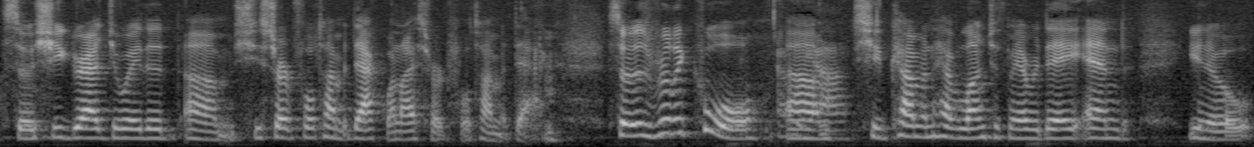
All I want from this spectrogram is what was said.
So she graduated. Um, she started full time at DAC when I started full time at DAC. So it was really cool. Oh, um, yeah. She'd come and have lunch with me every day, and you know,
